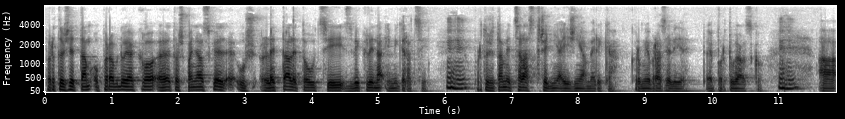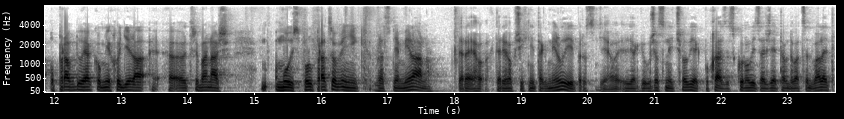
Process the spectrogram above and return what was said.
protože tam opravdu jako to Španělsko je už leta letoucí zvykli na imigraci. Mm-hmm. Protože tam je celá střední a jižní Amerika, kromě Brazílie, to je Portugalsko. Mm-hmm. A opravdu jako mě chodila eh, třeba náš můj spolupracovník, vlastně Milan, kterého, kterého všichni tak milují prostě, jo, jak je úžasný člověk, pochází z Kunovic a žije tam 22 let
